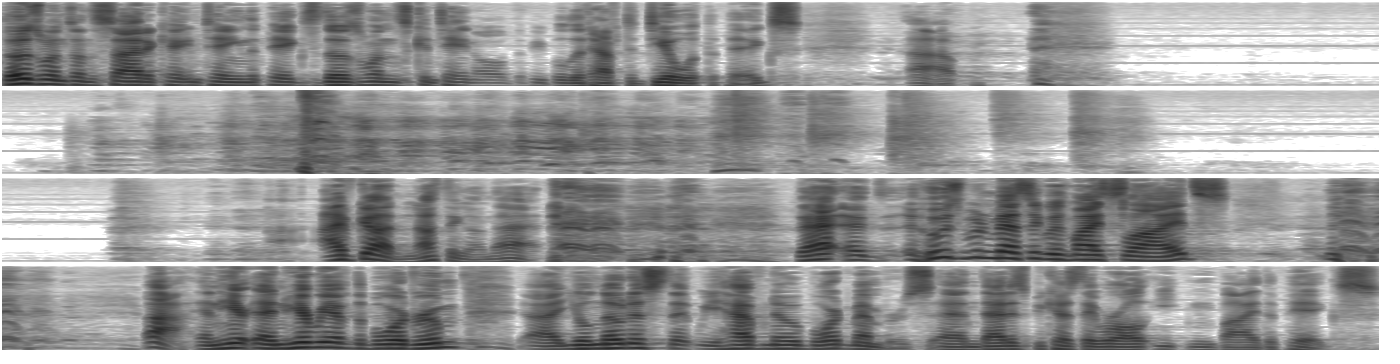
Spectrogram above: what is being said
Those ones on the side are containing the pigs. Those ones contain all of the people that have to deal with the pigs. Uh, I've got nothing on that. that uh, who's been messing with my slides? ah, and here and here we have the boardroom. Uh, you'll notice that we have no board members, and that is because they were all eaten by the pigs.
